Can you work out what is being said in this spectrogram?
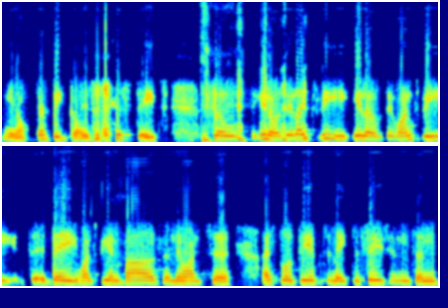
you know, they're big guys at this stage. So, you know, they like to be, you know, they want to be, they want to be involved and they want to, I suppose, be able to make decisions and,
